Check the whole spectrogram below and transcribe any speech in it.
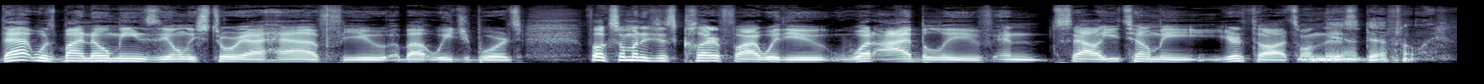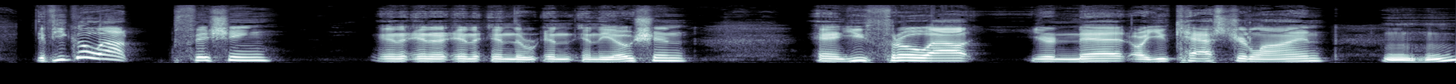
that was by no means the only story I have for you about Ouija boards. Folks, I'm going to just clarify with you what I believe and Sal, you tell me your thoughts on this. Yeah, definitely. If you go out fishing in in in, in the in, in the ocean and you throw out your net or you cast your line, Mm-hmm.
